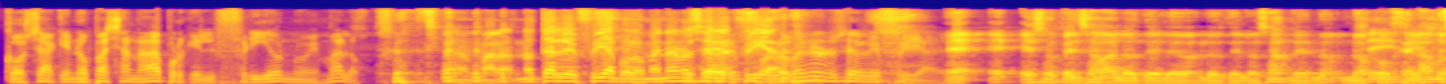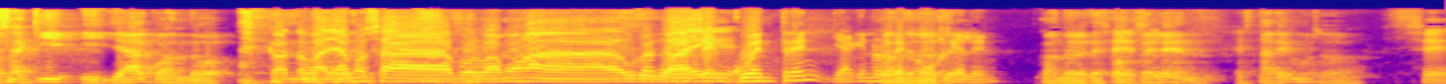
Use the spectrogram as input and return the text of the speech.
Cosa que no pasa nada porque el frío no es malo. No, es malo. No te resfría, por lo menos no, se te- resfría. Por lo menos no se resfría. Eh, eh, eso pensaban los de, lo- los de los Andes, ¿no? Nos Sí, congelamos sí, sí. aquí y ya cuando, Cuando vayamos a. volvamos a Cuando Uruguay. nos encuentren, ya que nos Cuando nos descongelen. cuando nos descongelen estaremos. o- Sí.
